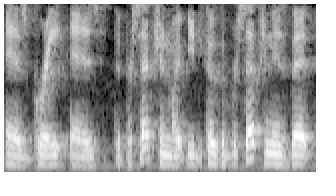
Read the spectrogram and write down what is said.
as great as the perception might be because the perception is that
